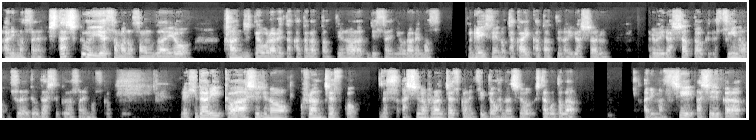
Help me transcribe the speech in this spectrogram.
ありません。親しくイエス様の存在を感じておられた方々っていうのは実際におられます。霊性の高い方っていうのはいらっしゃる。あるいはいらっしゃったわけです。次のスライドを出してくださいますか。左側足地のフランチェスコです。足のフランチェスコについてお話をしたことがありますし、足時から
